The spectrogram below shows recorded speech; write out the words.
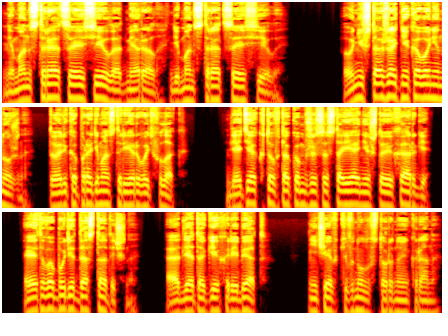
Демонстрация силы, адмирал, демонстрация силы. Уничтожать никого не нужно, только продемонстрировать флаг. Для тех, кто в таком же состоянии, что и Харги, этого будет достаточно. А для таких ребят Нечаев кивнул в сторону экрана.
